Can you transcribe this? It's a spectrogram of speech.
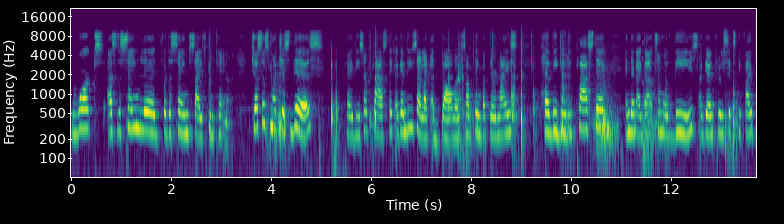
works as the same lid for the same size container. Just as much as this okay these are plastic. Again these are like a dollar something but they're nice heavy duty plastic. And then i got some of these again 365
